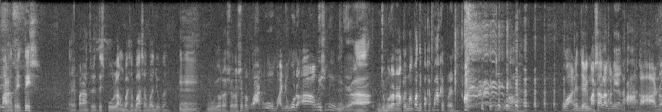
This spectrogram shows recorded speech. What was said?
Parangtritis. Dari Parangtritis pulang basah-basah baju kan. hmm. Bu, ya rese-rese kan, waduh baju gue udah habis nih. Ya, Jemuran anak 54 dipakai-pakai, Pren. Wah. Wah, ini jadi masalah nggak nih? Kagak ada.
